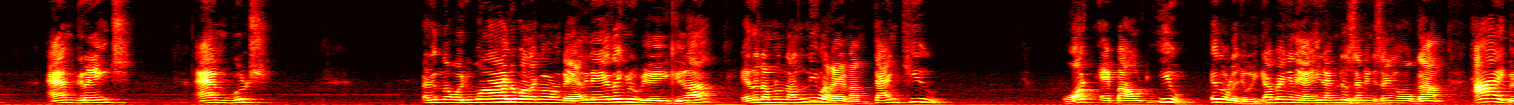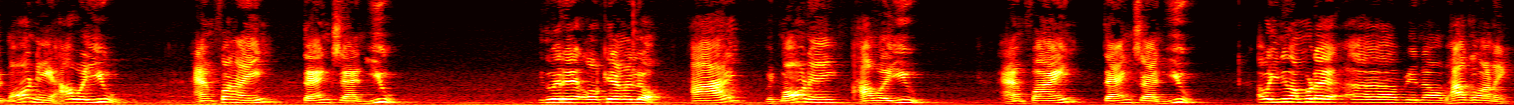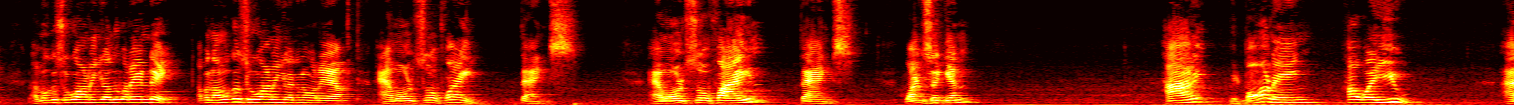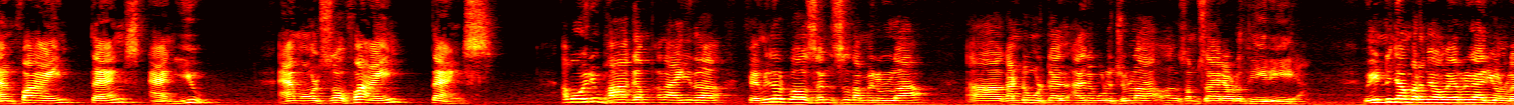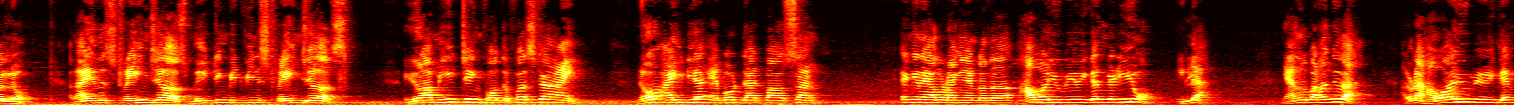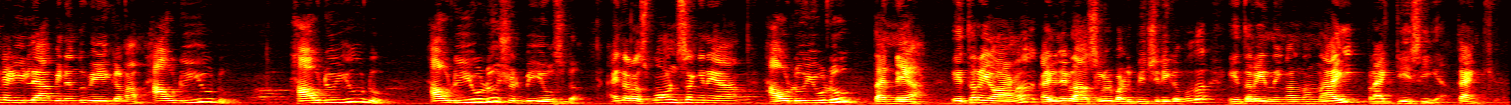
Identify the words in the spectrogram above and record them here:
I am great I am good എന്ന ഒരുപാട് പദങ്ങളുണ്ട്. അതിലേതെങ്കിലും ഉപയോഗിക്കുക. എന്നിട്ട് നമ്മൾ നന്ദി പറയണം. Thank you what about you എന്നുള്ള ചോദിക്കുക. അപ്പോൾ എങ്ങനെയാണ് ഈ രണ്ട് സെന്റൻസ് നോക്കാം. Hi good morning how are you I am fine thanks and you ഇതുവരെ ഓക്കെ ആണല്ലോ. Hi good morning how are you I am fine thanks and you അപ്പോൾ ഇനി നമ്മുടെ പിന്നെ ഭാഗമാണ്. നമുക്ക് സുഖമാണെങ്കിൽ അത് പറയണ്ടേ? അപ്പോൾ നമുക്ക് സുഖമാണെങ്കിൽ അങ്ങനെ പറയാം? I am also fine thanks I am also fine thanks once again hi good morning. How are you? I'm fine, thanks, and you? I'm also fine, thanks. അപ്പോൾ ഒരു ഭാഗം അതായത് ഫെമിലർ പേഴ്സൺസ് തമ്മിലുള്ള കണ്ടുമുട്ടൽ അതിനെക്കുറിച്ചുള്ള സംസാരം അവിടെ തീരുകയാണ് വീണ്ടും ഞാൻ പറഞ്ഞ വേറൊരു കാര്യമുണ്ടല്ലോ അതായത് strangers meeting between strangers you are meeting for the first time no idea about that person എങ്ങനെയാണ് തുടങ്ങേണ്ടത്? ഹവായി ഉപയോഗിക്കാൻ കഴിയുമോ? ഇല്ല. ഞാനത് പറഞ്ഞതാ. അവിടെ ഹവായി ഉപയോഗിക്കാൻ കഴിയില്ല. പിന്നെ എന്ത് ഉപയോഗിക്കണം? How do you do how do you do how do you do should be used അതിന്റെ റെസ്പോൺസ് എങ്ങനെയാണ് ഹൗ ഡു യു ഡു തന്നെയാണ് ഇത്രയുമാണ് കഴിഞ്ഞ ക്ലാസ്സുകൾ പഠിപ്പിച്ചിരിക്കുന്നത്. ഇത്രയും നിങ്ങൾ നന്നായി പ്രാക്ടീസ് ചെയ്യുക. താങ്ക്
